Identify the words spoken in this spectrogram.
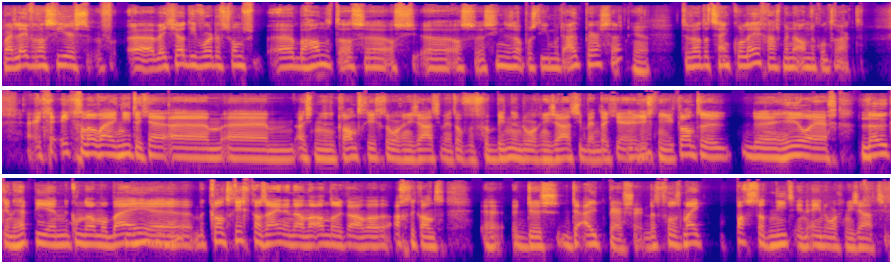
Maar leveranciers, uh, weet je wel, die worden soms behandeld als, als, als sinaasappels die je moet uitpersen. Ja. Terwijl dat zijn collega's met een ander contract. Ik, ik geloof eigenlijk niet dat je, um, um, als je een klantgerichte organisatie bent of een verbindende organisatie bent, dat je Mhm. richting je klanten uh, heel erg leuk en happy en komt er allemaal bij, Mhm. uh, klantgericht kan zijn. En aan de andere kant, aan de achterkant, uh, dus de uitperser. Dat volgens mij past dat niet in één organisatie.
